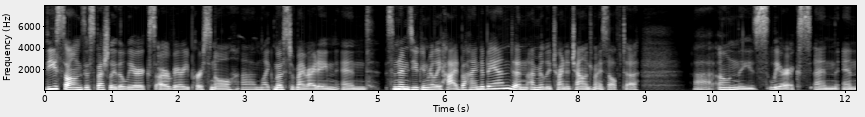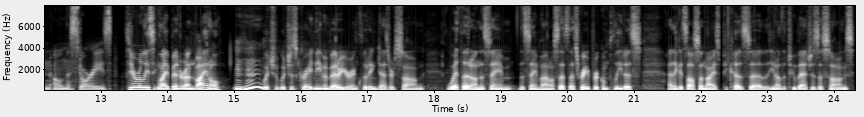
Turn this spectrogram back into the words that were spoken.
these songs, especially the lyrics, are very personal, um, like most of my writing. And sometimes you can really hide behind a band, and I'm really trying to challenge myself to uh, own these lyrics and and own the stories. So you're releasing Lightbender on vinyl, mm-hmm. which which is great, and even better, you're including Desert Song with it on the same the same vinyl. So that's that's great for Completus. I think it's also nice because uh, you know the two batches of songs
